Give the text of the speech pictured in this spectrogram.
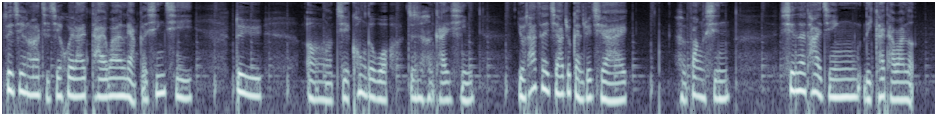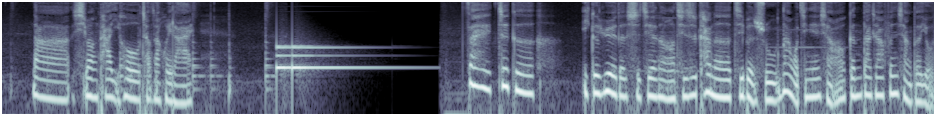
最近啊，姐姐回来台湾两个星期，对于呃解控的我，真是很开心。有他在家，就感觉起来很放心。现在他已经离开台湾了，那希望他以后常常回来。在这个一个月的时间啊，其实看了几本书。那我今天想要跟大家分享的有《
